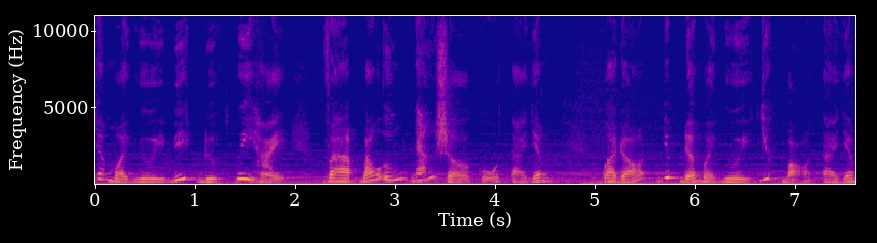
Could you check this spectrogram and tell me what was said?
cho mọi người biết được nguy hại và báo ứng đáng sợ của tà dâm, qua đó giúp đỡ mọi người dứt bỏ tà dâm.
